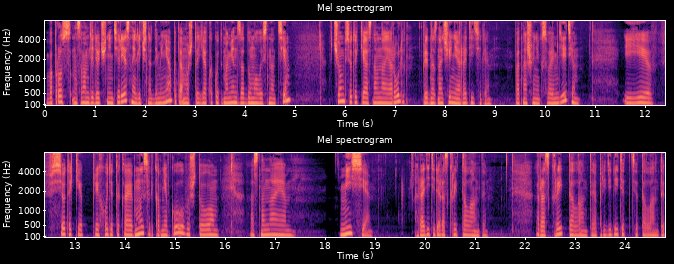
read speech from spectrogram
Вопрос на самом деле очень интересный лично для меня, потому что я в какой-то момент задумалась над тем, в чем все-таки основная роль предназначения родителя по отношению к своим детям? И все-таки приходит такая мысль ко мне в голову, что основная миссия родителей раскрыть таланты. Раскрыть таланты, определить эти таланты,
